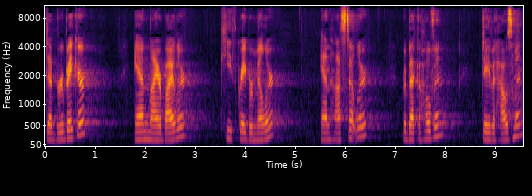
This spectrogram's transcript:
Deb Brubaker, Ann Meyer Beiler, Keith Graber Miller, Ann Hostetler, Rebecca Hoven, David Hausman,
